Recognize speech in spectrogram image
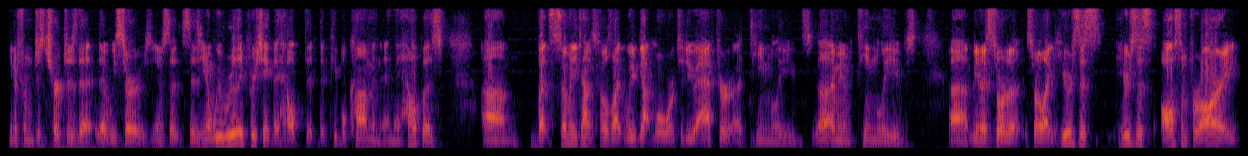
you know, from just churches that, that we serve, you know, so it says, you know, we really appreciate the help that, that people come and, and they help us. Um, but so many times it feels like we've got more work to do after a team leads. Uh, I mean, a team leaves. Uh, you know, sort of, sort of like here's this, here's this awesome Ferrari.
